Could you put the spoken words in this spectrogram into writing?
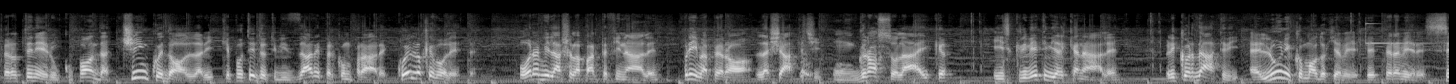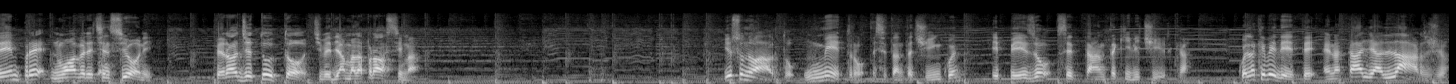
per ottenere un coupon da 5 dollari che potete utilizzare per comprare quello che volete. Ora vi lascio la parte finale, prima però lasciateci un grosso like e iscrivetevi al canale. Ricordatevi, è l'unico modo che avete per avere sempre nuove recensioni. Per oggi è tutto, ci vediamo alla prossima! Io sono alto 1,75 m e peso 70 kg circa. Quella che vedete è una taglia large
